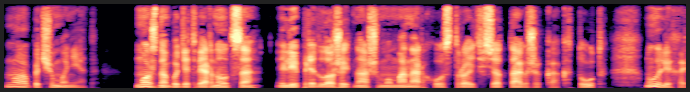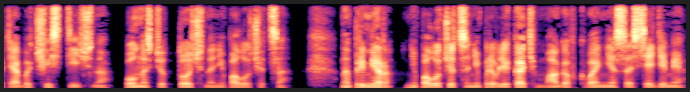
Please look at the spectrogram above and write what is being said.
Ну а почему нет? Можно будет вернуться или предложить нашему монарху устроить все так же, как тут, ну или хотя бы частично. Полностью точно не получится. Например, не получится не привлекать магов к войне с соседями.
